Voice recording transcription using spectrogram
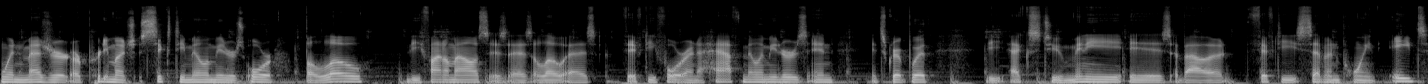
when measured, are pretty much 60 millimeters or below the Finalmouse is as low as 54 and a half millimeters in its grip width. The X2 Mini is about 57.8.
